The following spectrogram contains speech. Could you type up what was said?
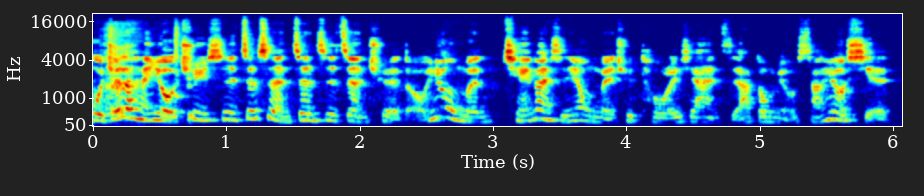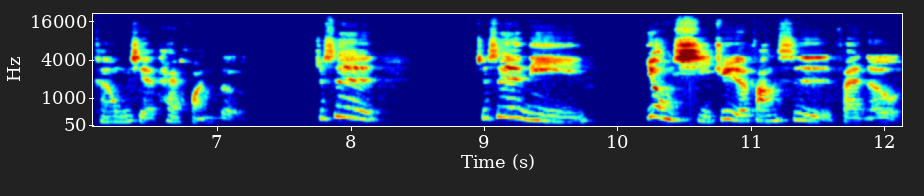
我觉得很有趣是，是这是很政治正确的哦。因为我们前一段时间我们也去投了一些案子啊，都没有上，因为我写可能我们写的太欢乐，就是就是你用喜剧的方式，反而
